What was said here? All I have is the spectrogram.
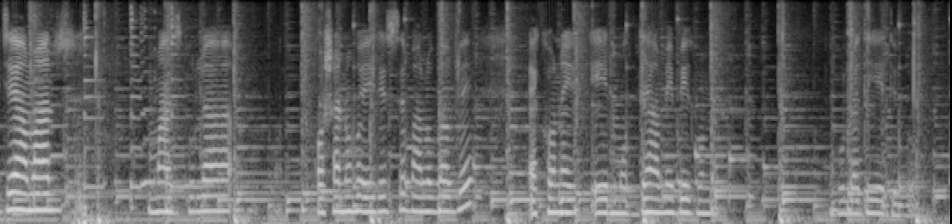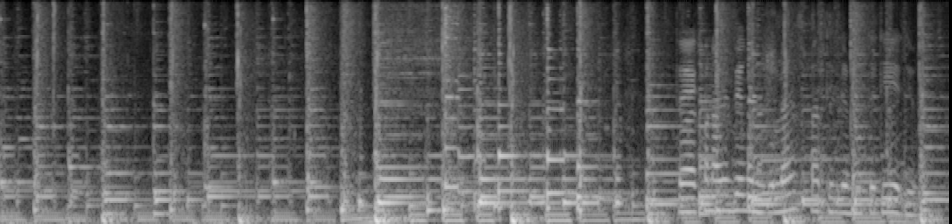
এই যে আমার মাছগুলা কষানো হয়ে গেছে ভালোভাবে, এখন এর- মধ্যে আমি বেগুনগুলা দিয়ে দেব। তো এখন আমি বেগুনগুলা পাতিলের মধ্যে দিয়ে দেব।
